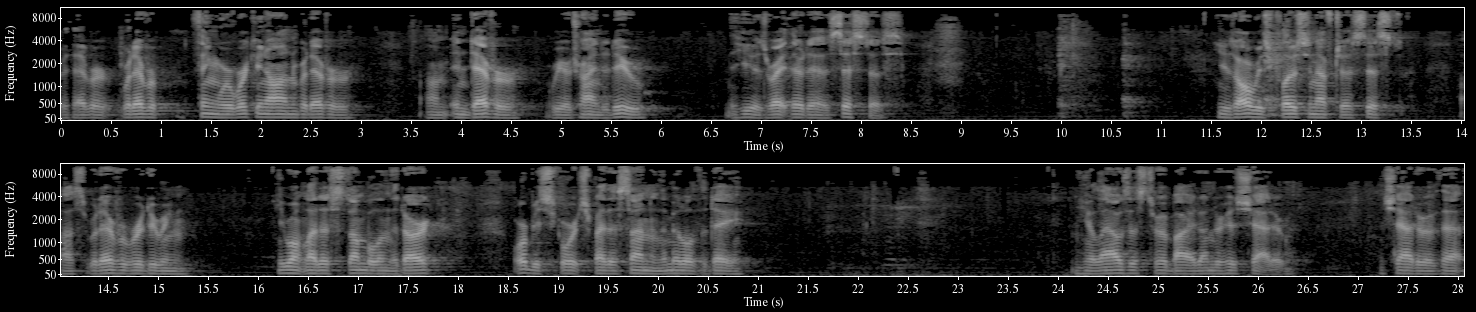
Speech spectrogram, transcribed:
with ever, whatever thing we're working on, whatever um, endeavor we are trying to do, He is right there to assist us. He is always close enough to assist us, whatever we're doing. He won't let us stumble in the dark or be scorched by the sun in the middle of the day. And he allows us to abide under his shadow, the shadow of that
